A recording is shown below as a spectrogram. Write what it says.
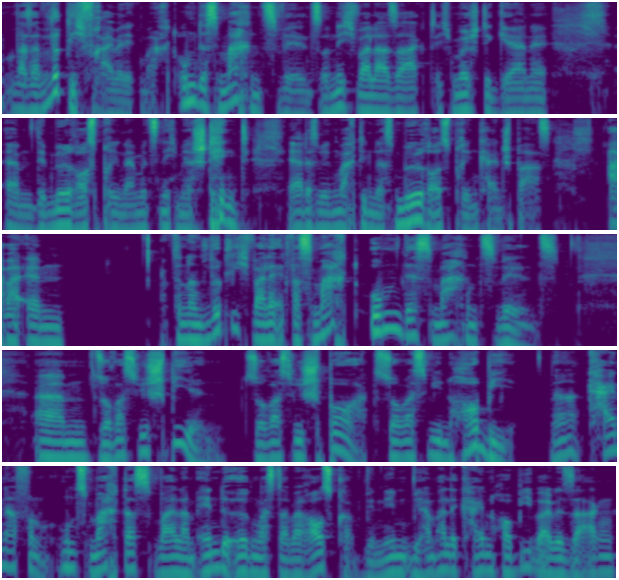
was er wirklich freiwillig macht, um des Machens willens und nicht, weil er sagt, ich möchte gerne ähm, den Müll rausbringen, damit es nicht mehr stinkt. Ja, deswegen macht ihm das Müll rausbringen keinen Spaß. Aber, ähm, sondern wirklich, weil er etwas macht, um des Machens willens. Ähm, sowas wie Spielen, sowas wie Sport, sowas wie ein Hobby, Ne? Keiner von uns macht das, weil am Ende irgendwas dabei rauskommt. Wir, nehmen, wir haben alle kein Hobby, weil wir sagen,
